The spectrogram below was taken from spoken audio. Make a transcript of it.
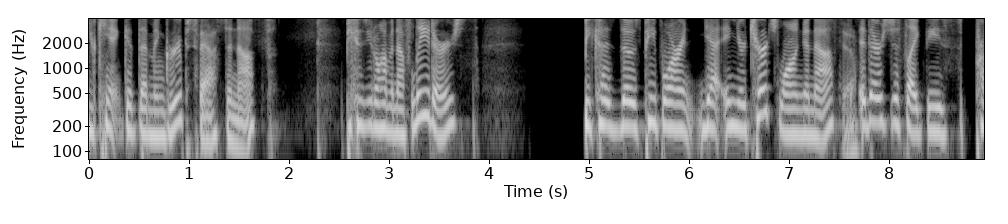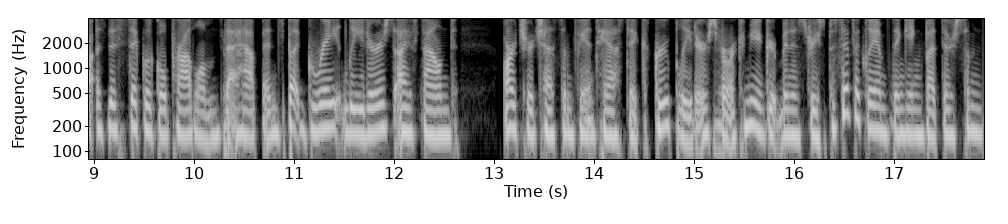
you can't get them in groups fast enough because you don't have enough leaders because those people aren't yet in your church long enough. Yeah. There's just like these this cyclical problem that happens. But great leaders, I found our church has some fantastic group leaders for our community group ministry specifically. I'm thinking, but there's some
